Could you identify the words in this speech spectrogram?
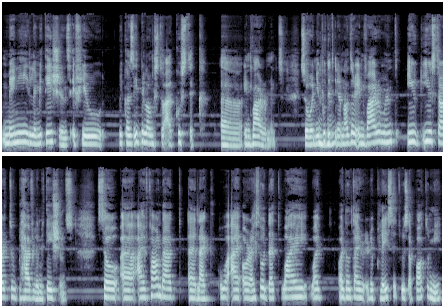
many limitations if you because it belongs to acoustic uh, environment. So when you mm-hmm. put it mm-hmm. in another environment, you you start to have limitations. So uh, I found out uh, like I or I thought that why why why don't I replace it with Apotome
